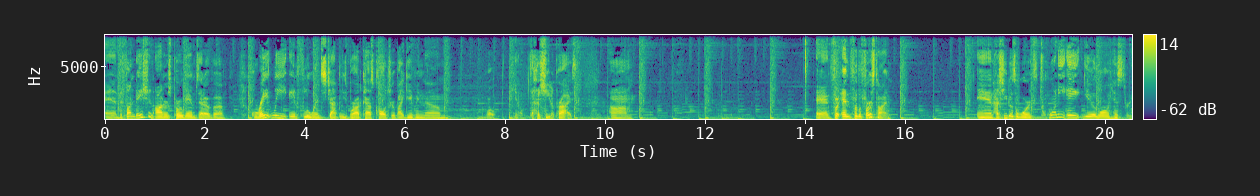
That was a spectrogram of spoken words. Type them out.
And the foundation honors programs that have uh, greatly influenced Japanese broadcast culture by giving them well you know the Hashida Prize um and for and for the first time in Hashida's Awards 28 year long history.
